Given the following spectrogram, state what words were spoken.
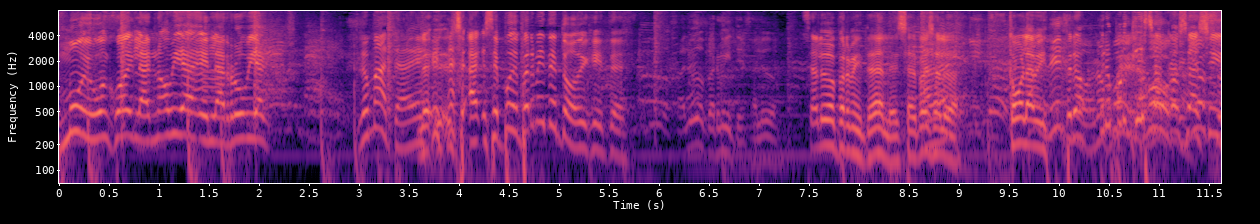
muy buen jugador. Y la novia es la rubia. Lo mata, ¿eh? Le- Se, a- se puede, permite todo, dijiste. Saludo permite, saludo. Saludo permite, dale, se puede saludar. ¿Cómo la viste? Pero, no pero ¿por puede, qué esa cosa así?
